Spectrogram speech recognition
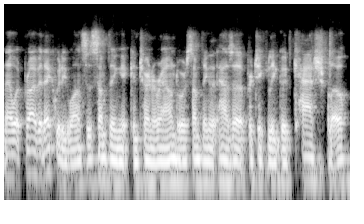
Now, what private equity wants is something it can turn around or something that has a particularly good cash flow.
